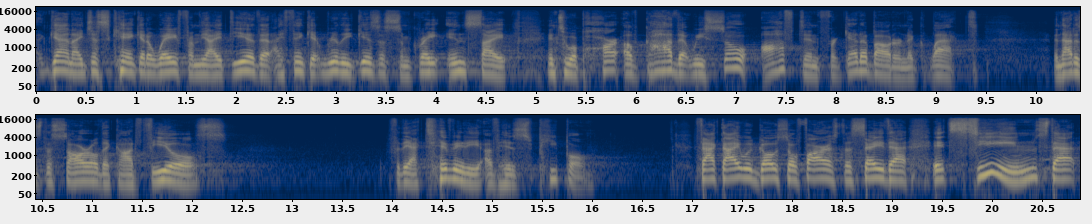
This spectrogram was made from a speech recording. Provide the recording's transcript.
again, I just can't get away from the idea that I think it really gives us some great insight into a part of God that we so often forget about or neglect. And that is the sorrow that God feels for the activity of his people. In fact, I would go so far as to say that it seems that,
